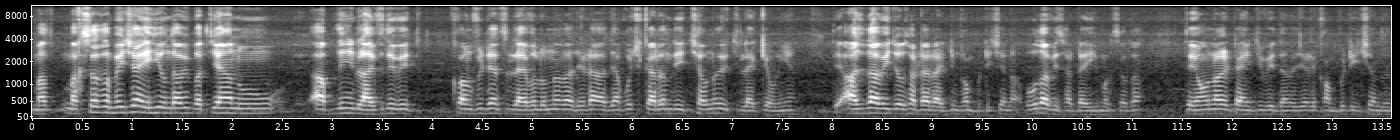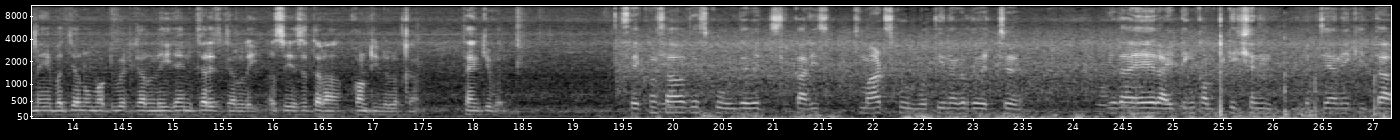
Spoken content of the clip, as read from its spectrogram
ਮਕ- ਮਕਸਦ ਹਮੇਸ਼ਾ ਇਹੀ ਹੁੰਦਾ ਵੀ ਬੱਚਿਆਂ ਨੂੰ ਆਪਣੀ ਲਾਈਫ ਦੇ ਵਿੱਚ ਕੌਨਫੀਡੈਂਸ ਲੈਵਲ ਉਹਨਾਂ ਦਾ ਜਿਹੜਾ ਜਾਂ ਕੁਝ ਕਰਨ ਦੀ ਇੱਛਾ ਉਹਨਾਂ ਦੇ ਵਿੱਚ ਲੈ ਕੇ ਆਉਣੀ ਆ। ਤੇ ਅੱਜ ਦਾ ਵੀ ਜੋ ਸਾਡਾ ਰਾਈਟਿੰਗ ਕੰਪੀਟੀਸ਼ਨ ਆ, ਉਹਦਾ ਵੀ ਸਾਡਾ ਇਹੀ ਮਕਸਦ ਆ। ਤੇ ਆਉਣ ਵਾਲੇ ਟਾਈਮ 'ਚ ਵੀ ਇਦਾਂ ਦੇ ਜਿਹੜੇ ਕੰਪੀਟੀਸ਼ਨਸ ਨੇ ਬੱਚਿਆਂ ਨੂੰ ਮੋਟੀਵੇਟ ਕਰਨ ਲਈ ਜਾਂ ਇਨਕਰੇਜ ਕਰਨ ਲਈ ਅਸੀਂ ਇਸੇ ਤਰ੍ਹਾਂ ਕੰਟੀਨਿਊ ਰੱਖਾਂਗੇ। Thank you very Sekhon Sahib ਦੇ ਸਕੂਲ ਦੇ ਵਿੱਚ, ਸਰਕਾਰੀ ਸਮਾਰਟ ਸਕੂਲ ਮੋਤੀ ਨਗਰ ਦੇ ਵਿੱਚ ਜਿਹੜਾ ਇਹ ਰਾਈਟਿੰਗ ਕੰਪੀਟੀਸ਼ਨ ਬੱਚਿਆਂ ਨੇ ਕੀਤਾ।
